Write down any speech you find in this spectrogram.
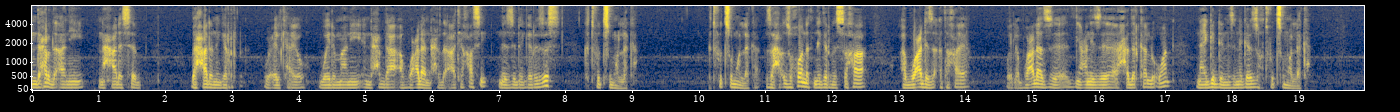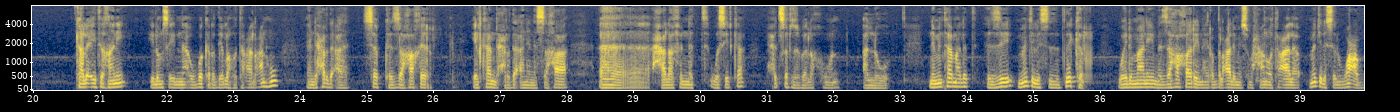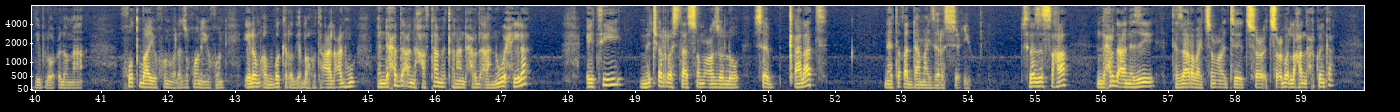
እንድሕር ደኣ ንሓደ ሰብ ብሓደ ነገር ውዒልካዮ ወይ ድማ እንድሕር ደኣ ኣብ ዋዕላ እንድሕር ደኣ ኣቲኻሲ ነዚ ነገር እዝስ ክትፍጽሞ ኣለካ ክትፍጽሞ ኣለካ እዛ ዝኾነት ነገር ንስኻ ኣብ ዋዕዲ ዝኣተኻያ ወይ ኣብ ዋዕላ ዝሓደርካሉ እዋን ናይ ግድን እዚ ነገር እዚ ክትፍጽሞ ኣለካ ካልኣይቲ ኸኒ ኢሎም ሰይድና ኣቡበከር ረዲየላሁ ተዓላ ዓንሁ እንድሕር ደኣ ሰብ ከዘኻኽር ኢልካ እንድሕር ደኣ ንንስኻ ሓላፍነት ወሲድካ ሕጽር ዝበለ ክኸውን ኣለዎ ንምንታይ ማለት እዚ መጅልስ ዝክር ወይ ድማ መዘኻኸሪ ናይ ረብል ዓለሚን ስብሓን ወተዓላ መጅልስ ልዋዕዝ ይብሉ ዑለማ ኹጥባ ይኹን ወላ ዝኾነ ይኹን ኢሎም ኣቡበከር ረዲየላሁ ተዓላ ዓንሁ እንድሕር ደኣ ንኻፍታ መጠና እንድሕር ደኣ ንውሕ ኢላ እቲ መጨረስታ ዝሰምዖ ዘሎ ሰብ ቃላት ነቲ ቀዳማይ ዘረስዕ እዩ። ስለዚ እስኻ እንድሕር ደኣ ነዚ ተዛራባይ ትስዕቦ ኣለኻ እንድሕር ኮንካ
